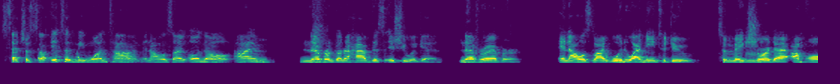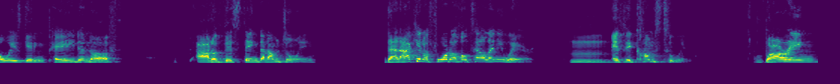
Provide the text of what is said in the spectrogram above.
set yourself. It took me one time, and I was like, oh no, I'm never gonna have this issue again. Never ever. And I was like, what do I need to do to make mm. sure that I'm always getting paid enough out of this thing that I'm doing that I can afford a hotel anywhere mm. if it comes to it, barring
